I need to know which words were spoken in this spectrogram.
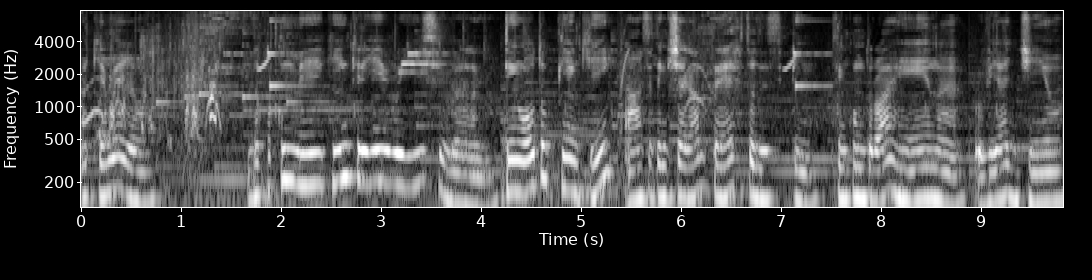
aqui é melhor. Dá pra comer, que incrível isso, velho. Tem outro pin aqui. Ah, você tem que chegar perto desse pin. Você encontrou a rena, o viadinho.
